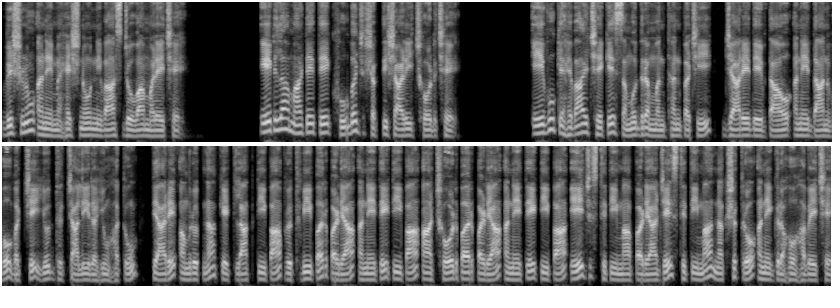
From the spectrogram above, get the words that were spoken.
વિષ્ણુ અને મહેશનો નિવાસ જોવા મળે છે. એટલા માટે તે ખૂબ જ શક્તિશાળી છોડ છે. એવું કહેવાય છે કે સમુદ્ર મંથન પછી, જ્યારે દેવતાઓ અને દાનવો વચ્ચે યુદ્ધ ચાલી રહ્યું હતું, ત્યારે અમૃતના કેટલાક ટીપા પૃથ્વી પર પડ્યા અને તે ટીપા આ છોડ પર પડ્યા અને તે ટીપા એ જ સ્થિતિમાં પડ્યા જે સ્થિતિમાં નક્ષત્રો અને ગ્રહો હવે છે.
